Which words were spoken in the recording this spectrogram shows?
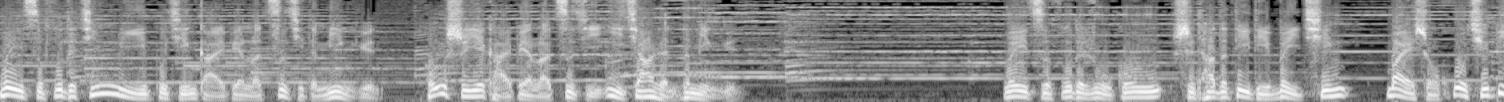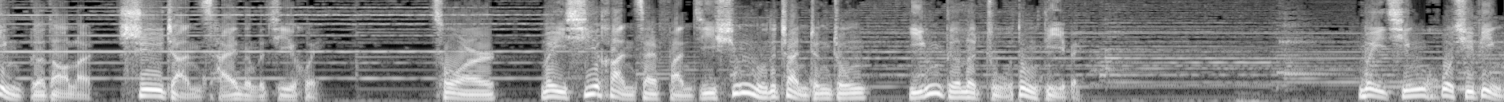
卫子夫的经历不仅改变了自己的命运。同时也改变了自己一家人的命运。卫子夫的入宫，使他的弟弟卫青、外甥霍去病得到了施展才能的机会，从而为西汉在反击匈奴的战争中赢得了主动地位。卫青、霍去病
